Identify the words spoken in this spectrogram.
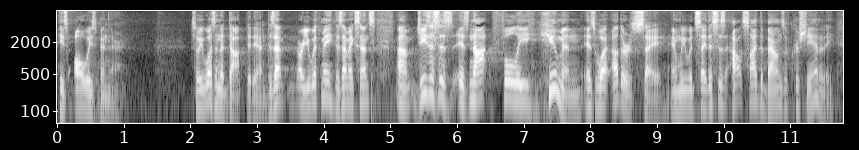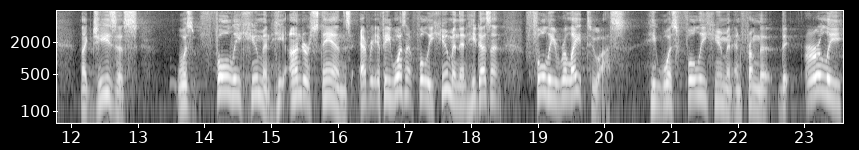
He's always been there. So he wasn't adopted in. Does that, are you with me? Does that make sense? Um, Jesus is, is not fully human, is what others say. And we would say this is outside the bounds of Christianity. Like Jesus was fully human. He understands every, if he wasn't fully human, then he doesn't fully relate to us. He was fully human. And from the, the early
